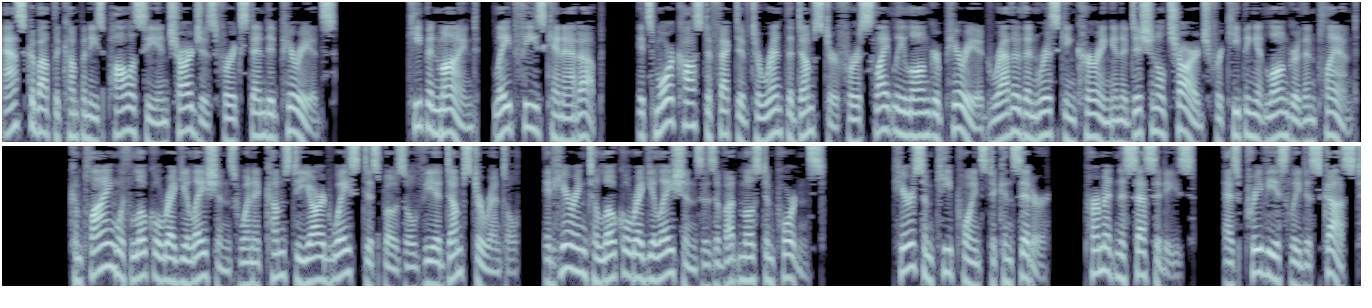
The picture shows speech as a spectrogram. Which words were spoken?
ask about the company's policy and charges for extended periods. Keep in mind, late fees can add up. It's more cost effective to rent the dumpster for a slightly longer period rather than risk incurring an additional charge for keeping it longer than planned. Complying with local regulations when it comes to yard waste disposal via dumpster rental, adhering to local regulations is of utmost importance. Here are some key points to consider. Permit necessities. As previously discussed,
